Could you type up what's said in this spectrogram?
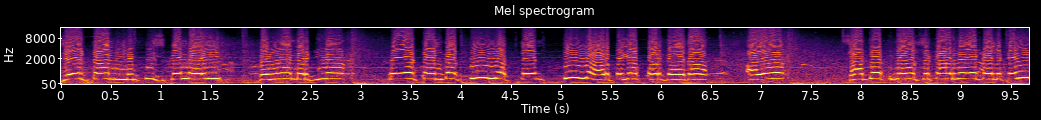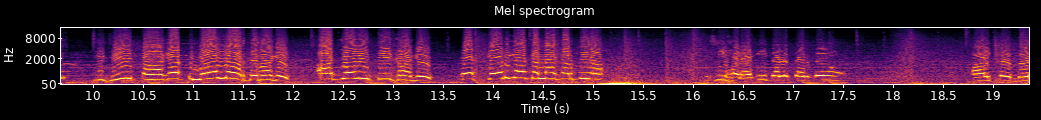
ਜੇ ਟਾਈਮ ਲਿੰਪੀ ਸਕਨ ਆਈ, ਗਊਆਂ ਮਰ ਗਈਆਂ ਉਹ ਟਾਈਮ ਦਾ 30 ਤਿੰਨ 30000 ਰੁਪਇਆ ਪਰ ਗਾਂ ਦਾ ਆਇਆ। ਸਾਡੇ ਪੰਜਾਬ ਸਰਕਾਰ ਨੇ ਇਹ ਗੱਲ ਕਹੀ ਕਿ 20 ਪਾ ਕੇ 50000 ਦੇਵਾਂਗੇ। ਅੱਜ ਉਹ ਵੀ 30 ਖਾ ਗਏ। ਇਹ ਕਿਹੜੀਆਂ ਗੱਲਾਂ ਕਰਦੇ ਆ? ਤੁਸੀਂ ਹੜਾ ਦੀ ਗੱਲ ਕਰਦੇ ਹੋ। ਅੱਜ ਤੋਂ 2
